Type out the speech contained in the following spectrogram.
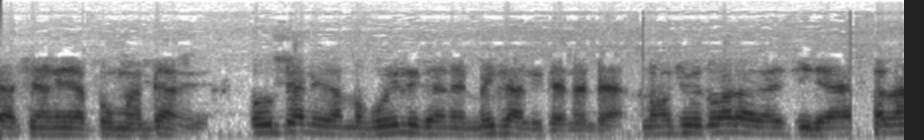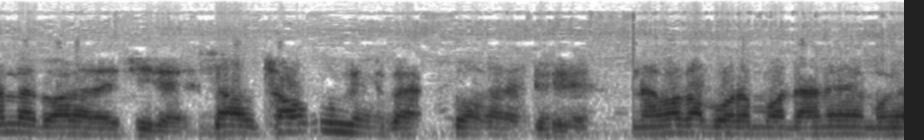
လာရှမ်းလေးက ပုံမှန်တက်နေတယ်ဟိုတက်နေတာ မကွေးလေးတက်နေမိလာလေးတက်နေတက် နောင်ချွေသွားတာလည်း ရှိတယ် ပလမ်းဘက်သွားတာလည်း ရှိတယ် နောက်6ဦးနယ်ဘက် သွားတာလည်းရှိတယ်နာမကပေါ်ရမော်တာနဲ့ မုံရ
